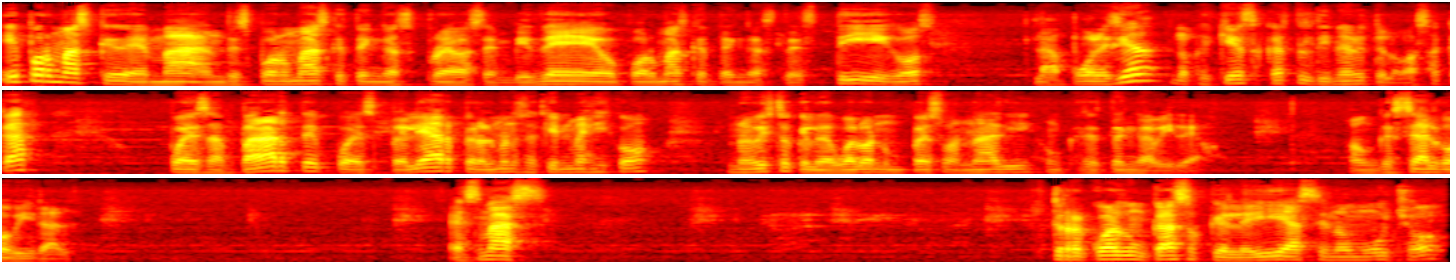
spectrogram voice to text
Y por más que demandes, por más que tengas pruebas en video, por más que tengas testigos, la policía lo que quiere es sacarte el dinero y te lo va a sacar. Puedes ampararte, puedes pelear, pero al menos aquí en México no he visto que le devuelvan un peso a nadie aunque se tenga video, aunque sea algo viral. Es más, te recuerdo un caso que leí hace no mucho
